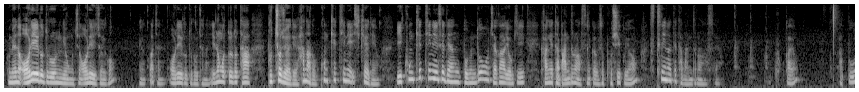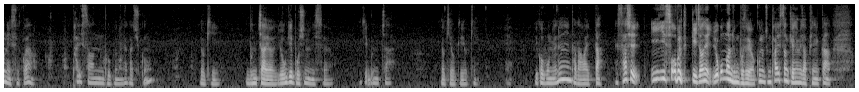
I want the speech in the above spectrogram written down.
보면은 array로 들어오는 경우 있죠. array죠 이거. 네, 맞잖아요. array로 들어오잖아요. 이런 것들도 다 붙여줘야 돼요. 하나로 concatenate 시켜야 돼요. 이 concatenate에 대한 부분도 제가 여기 강의에 다 만들어 놨으니까 여기서 보시고요. string 할 때 다 만들어 놨어요. 볼까요? 앞부분에 있을 거야. 파이썬 부분 해가지고 여기 문자열 여기 보시면 있어요. 여기 문자 여기 여기 여기 예. 이거 보면은 다 나와 있다. 사실 이 수업을 듣기 전에 이것만 좀 보세요. 그러면 좀 파이썬 개념이 잡히니까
